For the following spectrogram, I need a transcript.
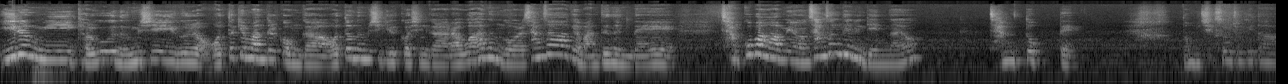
이름이 결국은 음식을 어떻게 만들 건가, 어떤 음식일 것인가 라고 하는 걸 상상하게 만드는데 장꼬방 하면 상상되는 게 있나요? 장독대. 너무 직설적이다.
